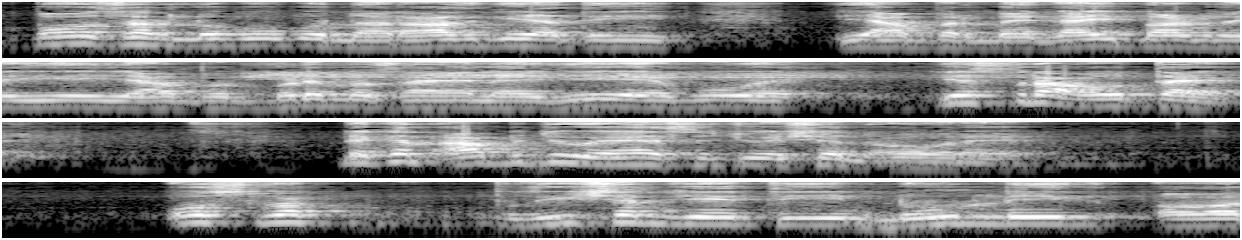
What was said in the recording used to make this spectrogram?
बहुत सारे लोगों को नाराजगियाँ थी। यहाँ पर महँगाई बढ़ रही है, यहाँ पर बड़े मसाइल है, ये है, वो है। जिस तरह होता है। लेकिन अब जो है सिचुएशन और है। उस वक्त पोजीशन ये थी नून लीग और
